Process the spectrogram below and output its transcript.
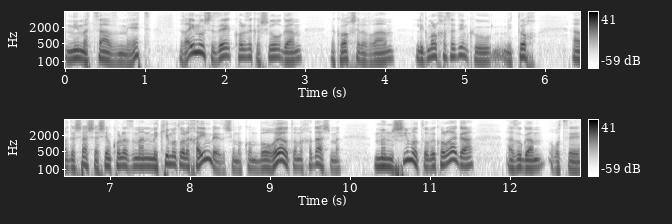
ממצב מת. ראינו שזה, כל זה קשור גם לכוח של אברהם לגמול חסדים, כי הוא מתוך ההרגשה שהשם כל הזמן מקים אותו לחיים באיזשהו מקום, בורא אותו מחדש, מנשים אותו בכל רגע, אז הוא גם רוצה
